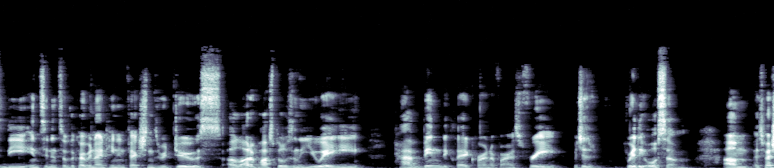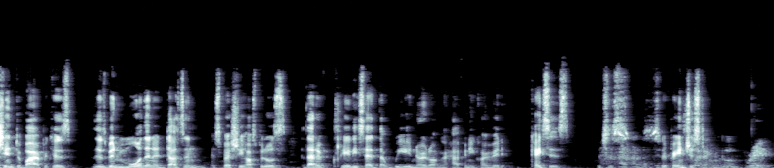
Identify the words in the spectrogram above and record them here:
the incidence of the COVID nineteen infections reduce, a lot of hospitals in the UAE have been declared coronavirus free, which is really awesome. Um, especially in Dubai, because there's been more than a dozen, especially hospitals, that have clearly said that we no longer have any COVID cases, which is And- and I think super interesting. a little break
